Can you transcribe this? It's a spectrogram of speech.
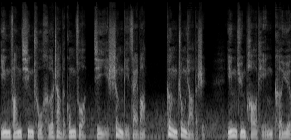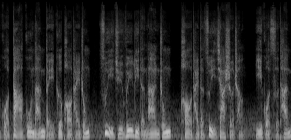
英方清除河障的工作即已胜利在望。更重要的是，英军炮艇可越过大沽南北各炮台中最具威力的南岸中炮台的最佳射程。一过此滩，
